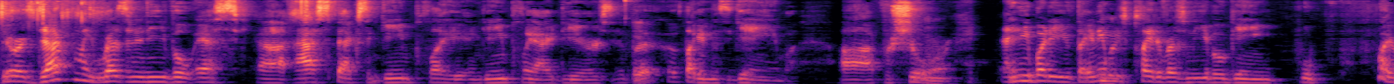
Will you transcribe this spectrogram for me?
There are definitely Resident Evil esque uh, aspects and gameplay and gameplay ideas yeah. like in this game uh, for sure. Mm. Anybody, if anybody's mm. played a Resident Evil game, will like,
